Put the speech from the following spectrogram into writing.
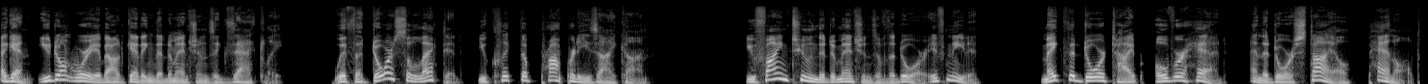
Again, you don't worry about getting the dimensions exactly. With the door selected, you click the Properties icon. You fine-tune the dimensions of the door if needed. Make the door type overhead and the door style paneled.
